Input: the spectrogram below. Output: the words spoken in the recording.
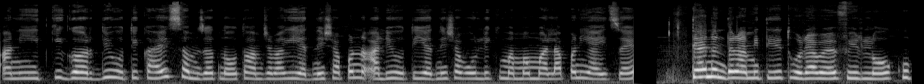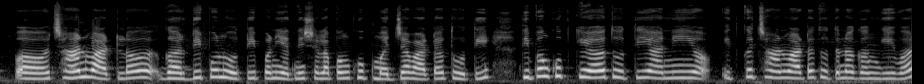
आणि इतकी गर्दी होती. काहीच समजत नव्हतं. आमच्या मागे यज्ञेशा पण आली होती. यज्ञेशा बोलली की मम्मा मला पण यायचं आहे त्यानंतर आम्ही तिथे थोड्या वेळ फिरलो. खूप छान वाटलं. गर्दी पण होती पण यज्ञेशाला पण खूप मज्जा वाटत होती. ती पण खूप खेळत होती आणि इतकं छान वाटत होतं ना गंगेवर.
